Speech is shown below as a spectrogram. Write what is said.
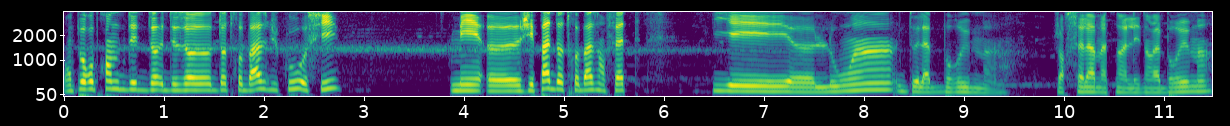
On peut reprendre euh, d'autres bases du coup aussi. Mais euh, j'ai pas d'autres bases en fait qui est loin de la brume. Genre celle-là maintenant elle est dans la brume.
